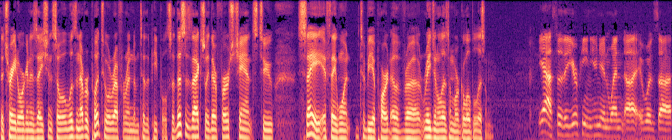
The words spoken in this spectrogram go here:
the trade organization, so it was never put to a referendum to the people. So this is actually their first chance to say if they want to be a part of uh, regionalism or globalism. Yeah, so the European Union, when uh, it was uh,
